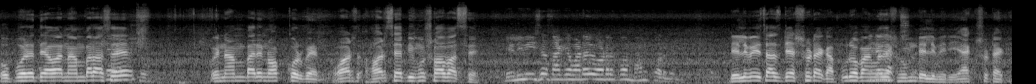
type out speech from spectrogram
উপরে দেওয়া নাম্বার আছে ওই নাম্বারে নক করবেন। হোয়াটসঅ্যাপ ইমো সব আছে। ডেলিভারি চার্জ আগে অর্ডার কনফার্ম করবেন। ডেলিভারি চার্জ দেড়শো টাকা পুরো বাংলাদেশ হোম ডেলিভারি একশো টাকা।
